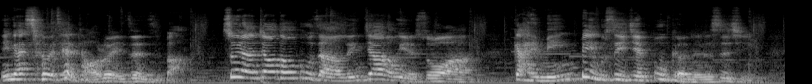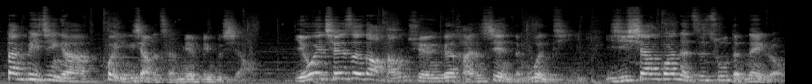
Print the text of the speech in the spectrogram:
应该是会再讨论一阵子吧。虽然交通部长林佳龙也说啊。改名并不是一件不可能的事情，但毕竟啊，会影响的层面并不小，也会牵涉到航权跟航线等问题，以及相关的支出等内容，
